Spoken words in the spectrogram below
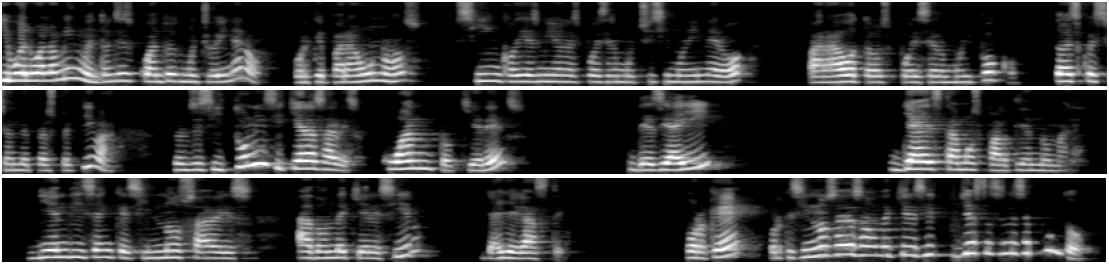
Y vuelvo a lo mismo, entonces, ¿cuánto es mucho dinero? Porque para unos 5 o 10 millones puede ser muchísimo dinero, para otros puede ser muy poco. Todo es cuestión de perspectiva. Entonces, si tú ni siquiera sabes cuánto quieres, desde ahí ya estamos partiendo mal. Bien dicen que si no sabes a dónde quieres ir, ya llegaste. ¿Por qué? Porque si no sabes a dónde quieres ir, ya estás en ese punto.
